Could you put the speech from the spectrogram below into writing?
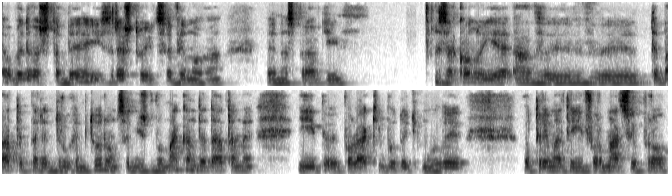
обидва штаби, і зрештою це вимога е, насправді. Закону є, а в, в дебати перед другим туром це між двома кандидатами, і поляки будуть могли отримати інформацію про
